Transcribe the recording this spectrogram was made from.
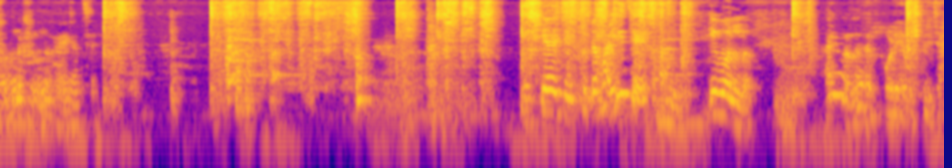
শুকনো শুকনো হয়ে গেছে। কি হয়েছে ছুটে পালিয়েছে কি বলল? আমি বললাম উঠে যা।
